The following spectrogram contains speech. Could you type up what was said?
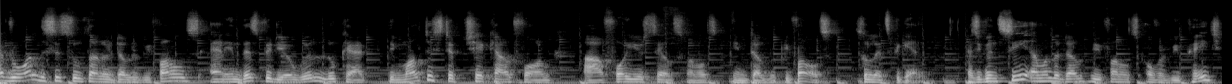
everyone, this is Sultan with WP Funnels and in this video we'll look at the multi-step checkout form uh, for your sales funnels in WP Funnels. So let's begin. As you can see, I'm on the WP Funnels overview page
